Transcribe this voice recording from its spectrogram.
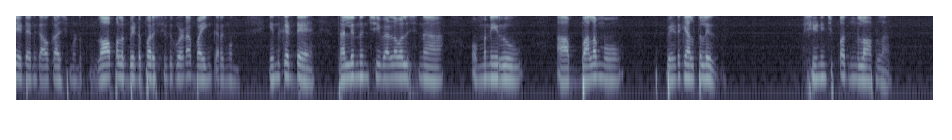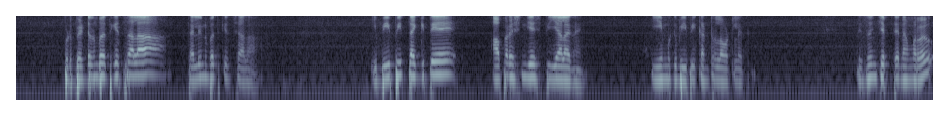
చేయడానికి అవకాశం ఉంటుంది. లోపల బిడ్డ పరిస్థితి కూడా భయంకరంగా ఉంది. ఎందుకంటే తల్లి నుంచి వెళ్ళవలసిన ఉమ్మనీరు ఆ బలము బిడ్డకి వెళ్తలేదు. క్షీణించిపోతుంది లోపల. ఇప్పుడు బిడ్డను బ్రతికించాలా? తల్లిని బ్రతికించాలా? ఈ బీపీ తగ్గితే ఆపరేషన్ చేసి తీయాలని ఈమెకు బీపీ కంట్రోల్ అవ్వట్లేదు. నిజం చెప్తే నమ్మరు.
